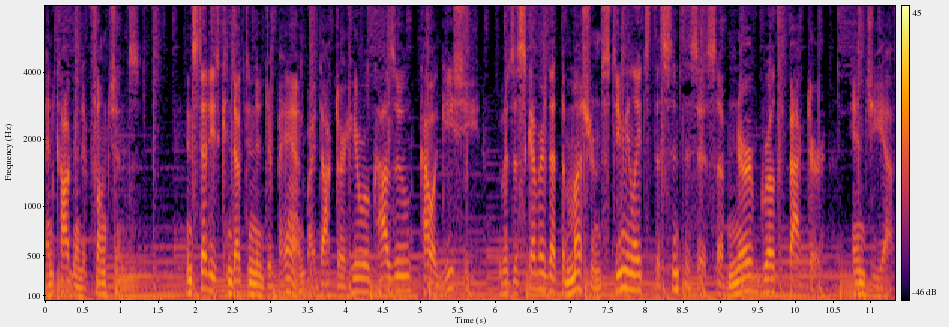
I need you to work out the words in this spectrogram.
and cognitive functions. In studies conducted in Japan by Dr. Hirokazu Kawagishi, it was discovered that the mushroom stimulates the synthesis of nerve growth factor, NGF.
